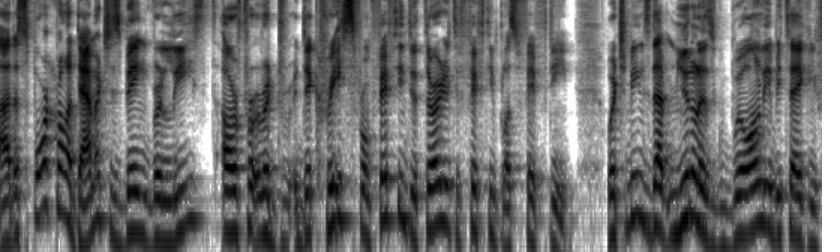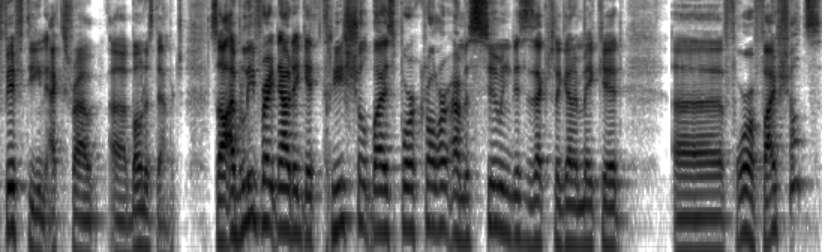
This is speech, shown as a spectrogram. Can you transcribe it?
uh, the Spore Crawler damage is being released, or for, decreased from 15 to 30 to 15 plus 15. Which means that Mutalisk will only be taking 15 extra uh, bonus damage. So I believe right now they get 3 shot by a Spore Crawler. I'm assuming this is actually going to make it uh, four or five shots.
